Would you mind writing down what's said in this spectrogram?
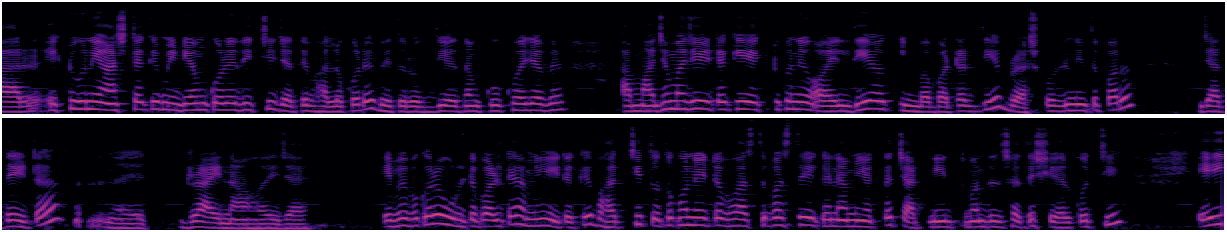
আর একটুখানি আঁচটাকে মিডিয়াম করে দিচ্ছি যাতে ভালো করে ভেতর অবধি একদম কুক হয়ে যাবে। আর মাঝে মাঝে এটাকে একটুখানি অয়েল দিয়ে কিংবা বাটার দিয়ে ব্রাশ করে নিতে পারো, যাতে এটা ড্রাই না হয়ে যায়। এভাবে করে উল্টে পাল্টে আমি এটাকে ভাজছি। ততক্ষণ এটা ভাজতে ভাজতে এখানে আমি একটা চাটনি তোমাদের সাথে শেয়ার করছি। এই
